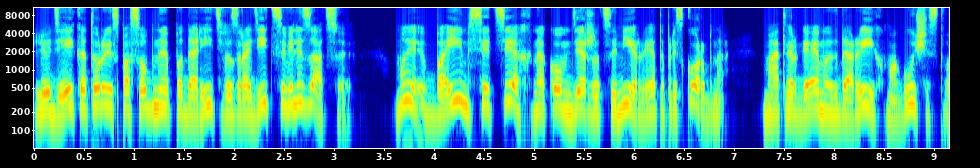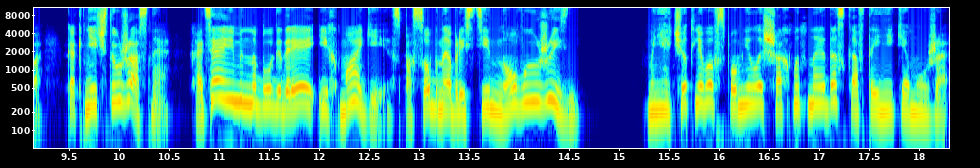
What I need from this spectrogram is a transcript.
Людей, которые способны подарить, возродить цивилизацию. Мы боимся тех, на ком держится мир, и это прискорбно. Мы отвергаем их дары, их могущество, как нечто ужасное хотя именно благодаря их магии способны обрести новую жизнь. Мне отчетливо вспомнилась шахматная доска в тайнике мужа.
